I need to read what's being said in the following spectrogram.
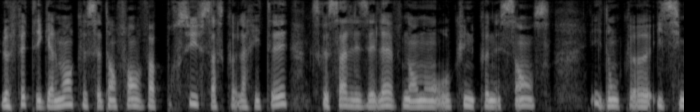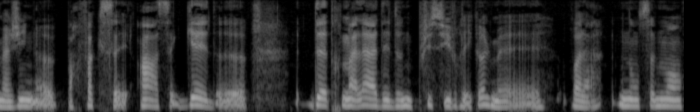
le fait également que cet enfant va poursuivre sa scolarité parce que ça les élèves n'en ont aucune connaissance. Et donc euh, ils s'imaginent euh, parfois que c'est ah c'est gai d'être malade et de ne plus suivre l'école mais voilà, non seulement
